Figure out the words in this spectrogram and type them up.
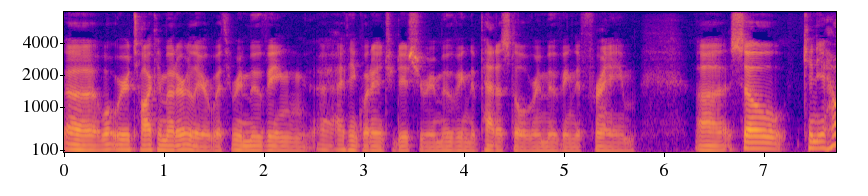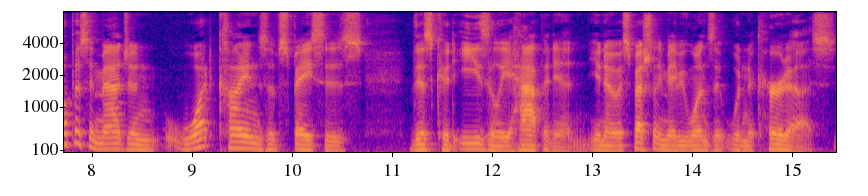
uh, what we were talking about earlier with removing. Uh, I think what I introduced you, removing the pedestal, removing the frame. Uh, so, can you help us imagine what kinds of spaces this could easily happen in? You know, especially maybe ones that wouldn't occur to us.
